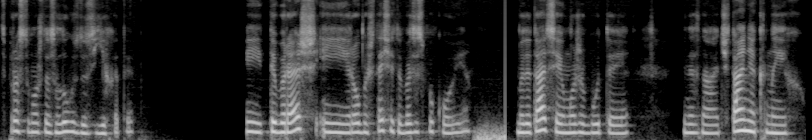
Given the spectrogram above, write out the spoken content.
це просто можна з глузду з'їхати. І ти береш і робиш те, що тебе заспокоює. Медитація може бути, не знаю, читання книг,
